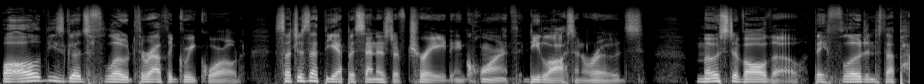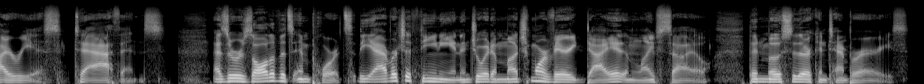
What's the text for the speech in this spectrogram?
While all of these goods flowed throughout the Greek world, such as at the epicenters of trade in Corinth, Delos, and Rhodes, most of all, though, they flowed into the Piraeus, to Athens. As a result of its imports, the average Athenian enjoyed a much more varied diet and lifestyle than most of their contemporaries,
